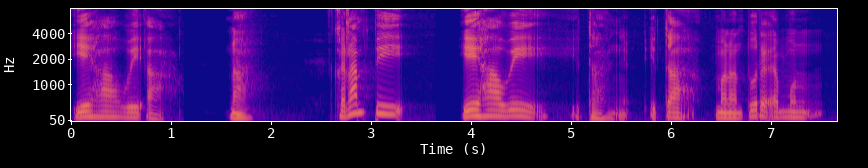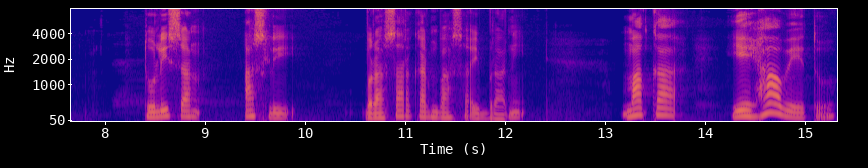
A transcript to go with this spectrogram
YHWA. Nah, kenapa YHW ita ita menenture amun tulisan asli berdasarkan bahasa Ibrani maka YHW itu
